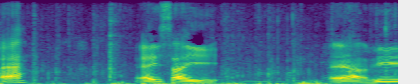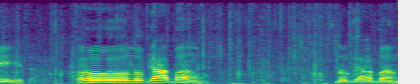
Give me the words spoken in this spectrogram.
É? É isso aí. É a vida. Ô lugar bom. Lugar bom.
